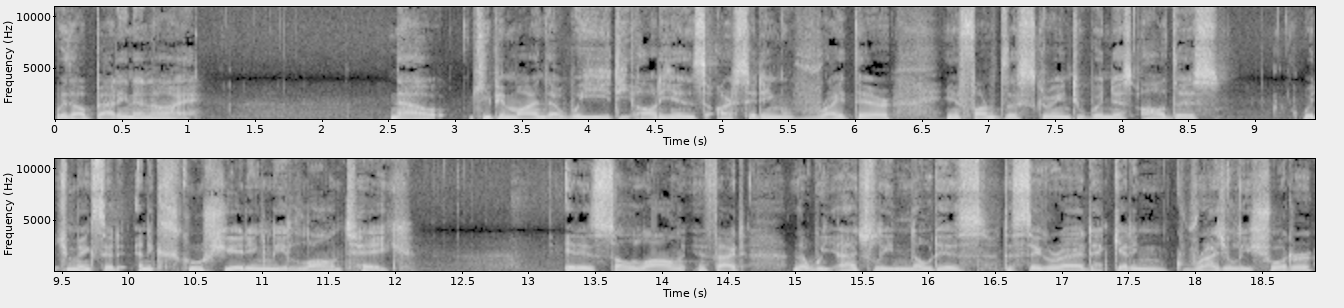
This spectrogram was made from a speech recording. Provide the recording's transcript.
without batting an eye. Now, keep in mind that we, the audience, are sitting right there in front of the screen to witness all this, which makes it an excruciatingly long take. It is so long, in fact, that we actually notice the cigarette getting gradually shorter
